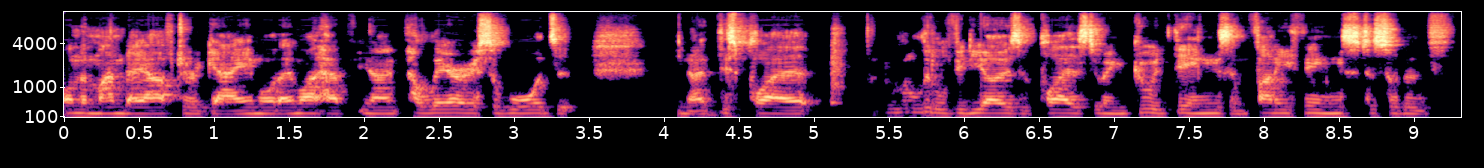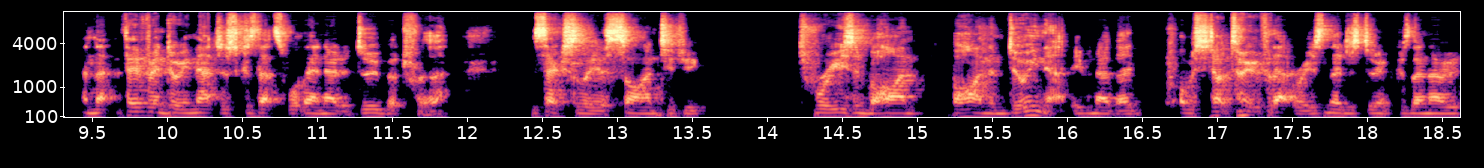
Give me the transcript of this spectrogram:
on the Monday after a game, or they might have you know hilarious awards at you know this player, little videos of players doing good things and funny things to sort of, and that, they've been doing that just because that's what they know to do. But for it's actually a scientific reason behind behind them doing that, even though they obviously not doing it for that reason. They're just doing it because they know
